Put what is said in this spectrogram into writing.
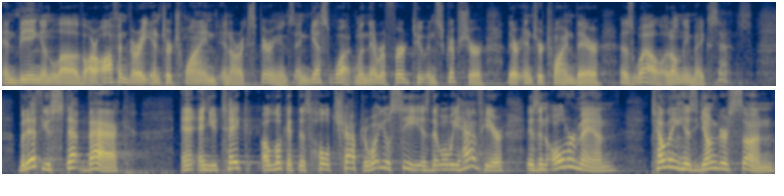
and being in love are often very intertwined in our experience. And guess what? When they're referred to in Scripture, they're intertwined there as well. It only makes sense. But if you step back and, and, you take a look at this whole chapter, what you'll see is that what we have here is an older man telling his younger son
